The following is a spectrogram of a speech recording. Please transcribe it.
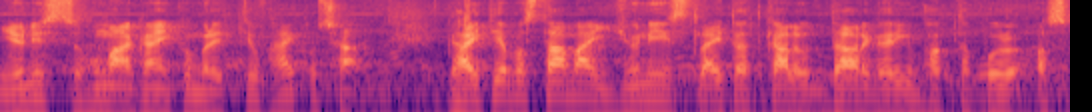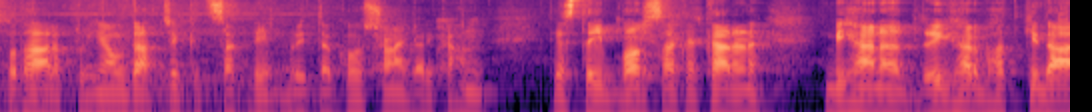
युनिस हुमा गाईको मृत्यु भएको छ। घाइते अवस्थामा युनिसलाई तत्काल उद्धार गरी भक्तपुर अस्पताल पुर्याउँदा चिकित्सकले मृत घोषणा गरेका हुन्। त्यस्तै वर्षाका कारण बिहान दुई घर भत्किँदा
